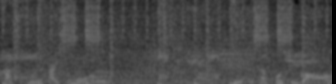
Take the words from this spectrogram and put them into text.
pasok muna tayo sa mall. Dito sa Portugal.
